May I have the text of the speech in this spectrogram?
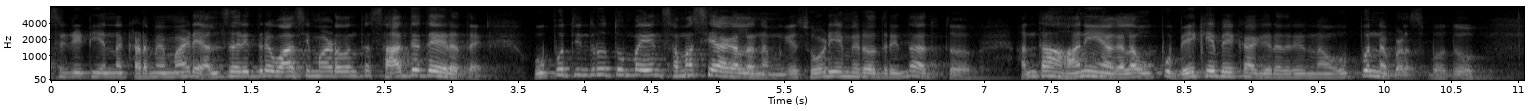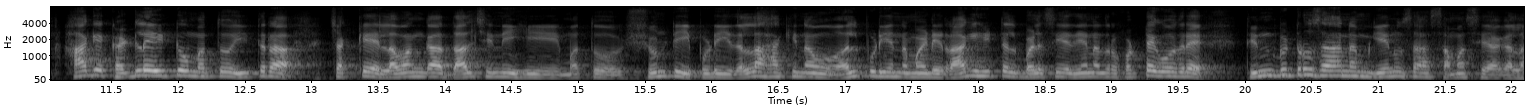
ಅಸಿಡಿಟಿಯನ್ನು ಕಡಿಮೆ ಮಾಡಿ ಅಲ್ಸರ್ ಇದ್ದರೆ ವಾಸಿ ಮಾಡುವಂಥ ಸಾಧ್ಯತೆ ಇರುತ್ತೆ. ಉಪ್ಪು ತಿಂದರೂ ತುಂಬ ಏನು ಸಮಸ್ಯೆ ಆಗಲ್ಲ ನಮಗೆ. ಸೋಡಿಯಂ ಇರೋದ್ರಿಂದ ಅದು ಅಂತಹ ಹಾನಿ ಉಪ್ಪು ಬೇಕೇ ಬೇಕಾಗಿರೋದ್ರಿಂದ ನಾವು ಉಪ್ಪನ್ನು ಬಳಸ್ಬೋದು. ಹಾಗೆ ಕಡಲೆ ಹಿಟ್ಟು ಮತ್ತು ಇತರ ಚಕ್ಕೆ, ಲವಂಗ, ದಾಲ್ಚಿನ್ನಿ ಮತ್ತು ಶುಂಠಿ, ಪುಡಿ ಇದೆಲ್ಲ ಹಾಕಿ ನಾವು ಅಲ್ಪುಡಿಯನ್ನು ಮಾಡಿ ರಾಗಿ ಹಿಟ್ಟಲ್ಲಿ ಬಳಸಿ ಅದೇನಾದರೂ ಹೊಟ್ಟೆಗೆ ಹೋದರೆ ತಿಂದುಬಿಟ್ರೂ ಸಹ ನಮಗೇನೂ ಸಹ ಸಮಸ್ಯೆ ಆಗಲ್ಲ.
